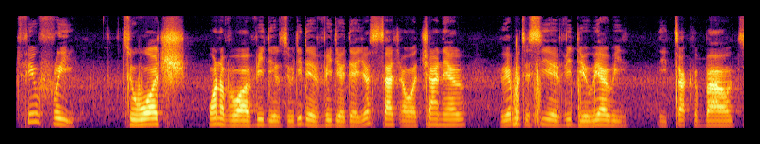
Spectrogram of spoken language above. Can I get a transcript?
feel free to watch one of our videos we did a video there just search our channel you're able to see a video where we they talk about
